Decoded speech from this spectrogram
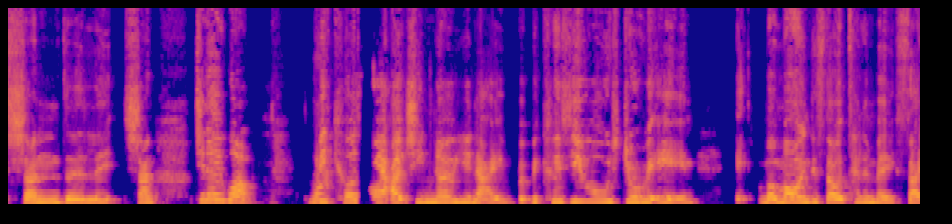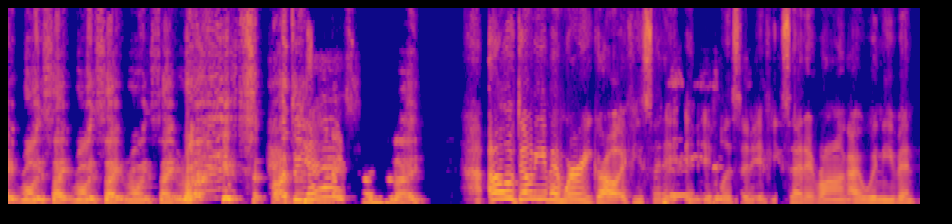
Chandali. Chan- Do you know what? Yeah. because I actually know your name, but because you always drum it in, it, my mind is started telling me, say it right, say it right, say it right, say it right. I do yes. know Oh, don't even worry, girl. If you said it, and if listen, if you said it wrong, I wouldn't even.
